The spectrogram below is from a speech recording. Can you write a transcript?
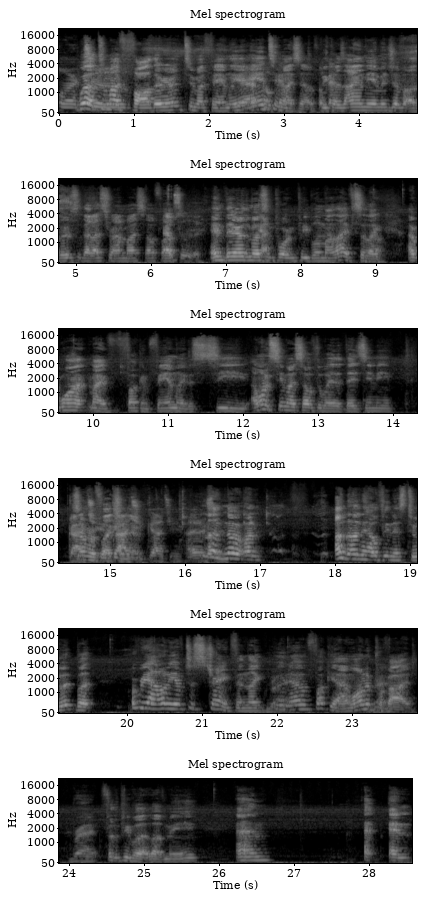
or well, to, to my father and to my family Yeah, and to myself, Okay. because I am the image of others that I surround myself with, Absolutely. and they're the most Yeah. important people in my life. So like, Okay. I want my fucking family to see. I want to see myself the way that they see me. Got some you, reflection got there. you, got you. I No, understand. no un, un unhealthiness to it, but a reality of just strength and like you know, fuck yeah, I want to Right. provide Right. for the people that love me, and and-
